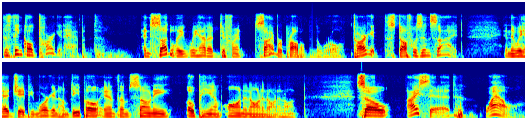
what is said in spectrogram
this thing called Target happened. And suddenly we had a different cyber problem in the world. Target, the stuff was inside. And then we had JP Morgan, Home Depot, Anthem, Sony, OPM, on and on and on and on. So I said, wow,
